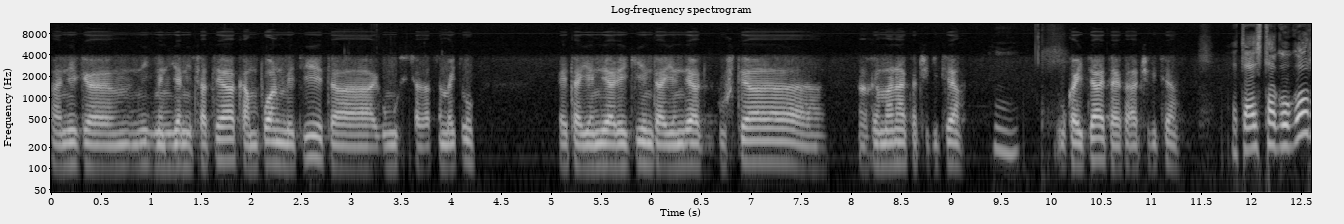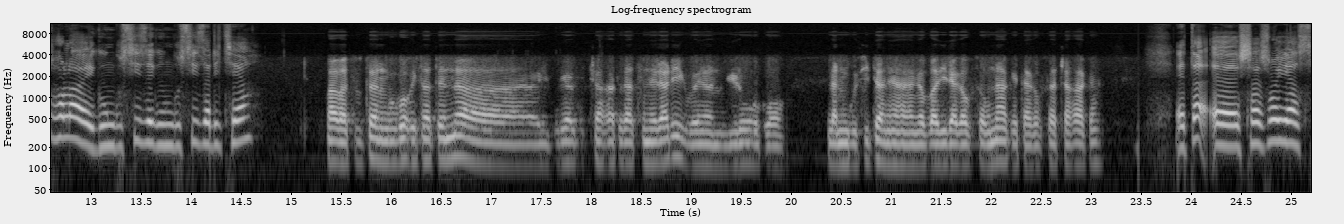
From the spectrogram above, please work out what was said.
Ba, nik, uh, nik mendian izatea, kanpoan beti eta egun guztitzatatzen baitu. Eta jendearekin eta jendeak ikustea, harremanak atxikitzea. Hmm. Ukaitea eta atxikitzea. Eta ez da gogor, hola, egun guziz, egun guziz aritzea? Ba, batzutan gogor izaten da, igurak txarrateratzen erarik, baina gero lan guzitan badira gauza unak eta gauza txarrak. Eh? Eta e, sasoiaz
